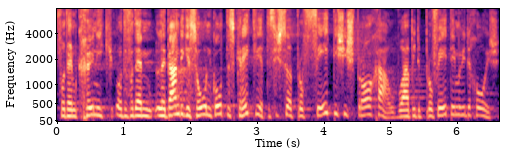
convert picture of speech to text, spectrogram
von dem König oder von dem lebendigen Sohn Gottes geredet wird. Das ist so eine prophetische Sprache auch, wo auch bei den Propheten immer wieder gekommen ist.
